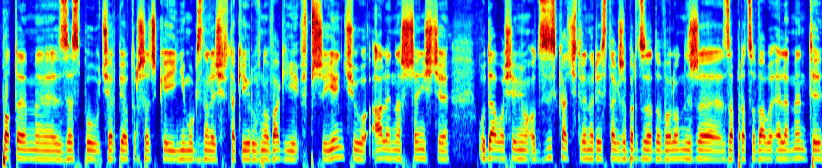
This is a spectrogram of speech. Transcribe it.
Potem e, zespół cierpiał troszeczkę i nie mógł znaleźć takiej równowagi w przyjęciu, ale na szczęście udało się ją odzyskać. Trener jest także bardzo zadowolony, że zapracowały elementy,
